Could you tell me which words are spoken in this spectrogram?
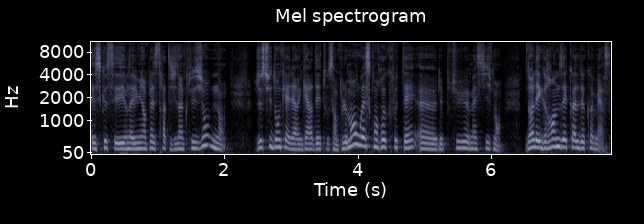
Est-ce que c'est, on avait mis en place une stratégie d'inclusion? Non. Je suis donc allée regarder tout simplement où est-ce qu'on recrutait euh, le plus massivement. Dans les grandes écoles de commerce.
